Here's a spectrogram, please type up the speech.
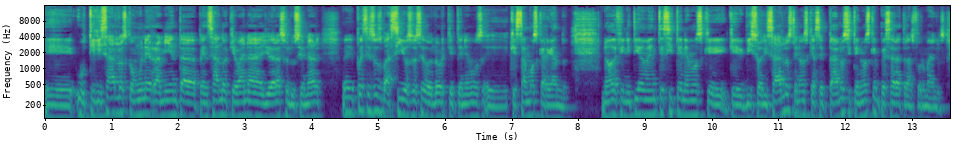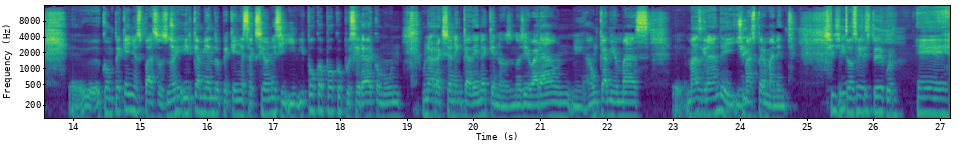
eh, utilizarlos como una herramienta pensando que van a ayudar a solucionar eh, pues esos vacíos o ese dolor que tenemos, que estamos cargando. No, definitivamente sí tenemos que, que visualizarlos, tenemos que aceptarlos y tenemos que empezar a transformarlos con pequeños pasos, ¿no? Ir cambiando pequeñas acciones y, y poco a poco pues será como un- una reacción en cadena que nos, nos llevará a un, eh, a un cambio más, eh, más grande y, más permanente. Sí, sí, Entonces- sí, estoy de acuerdo. Eh,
